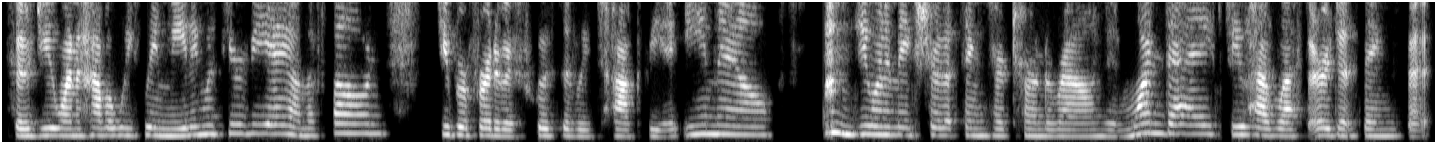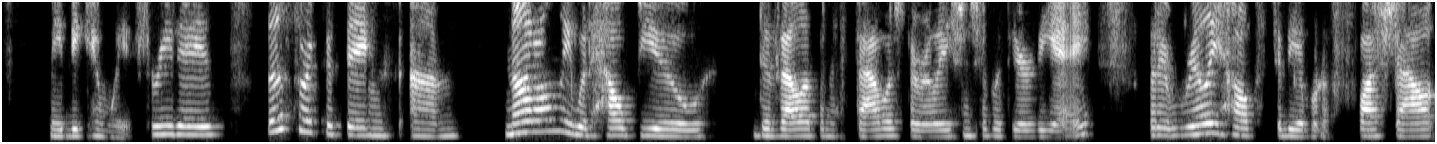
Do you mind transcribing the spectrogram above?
So, do you want to have a weekly meeting with your VA on the phone? Do you prefer to exclusively talk via email? do you want to make sure that things are turned around in one day? Do you have less urgent things that maybe can wait three days? Those sorts of things. Um, not only would help you develop and establish the relationship with your VA, but it really helps to be able to flesh out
